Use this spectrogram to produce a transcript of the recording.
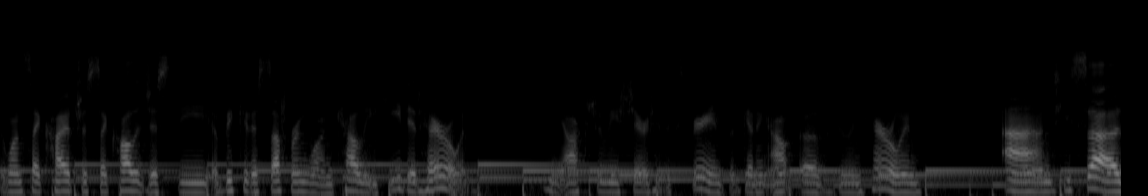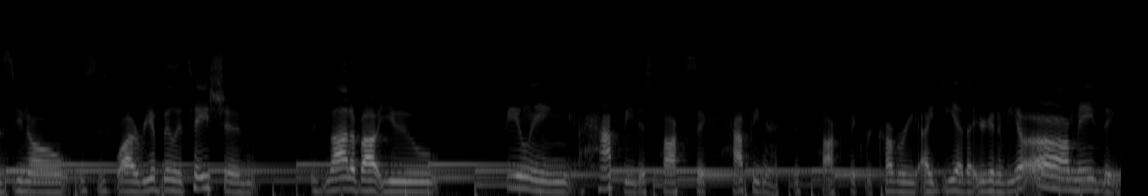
the one psychiatrist, psychologist, the ubiquitous suffering one, Kelly, he did heroin. He actually shared his experience of getting out of doing heroin. And he says, you know, this is why rehabilitation is not about you feeling happy, this toxic happiness, this toxic recovery idea that you're going to be, oh, amazing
